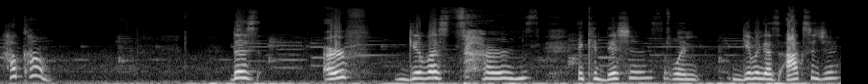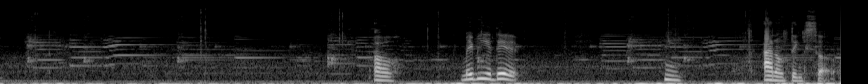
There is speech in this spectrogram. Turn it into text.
How come? Does Earth give us terms and conditions when giving us oxygen? Oh, maybe it did. Hmm. I don't think so.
